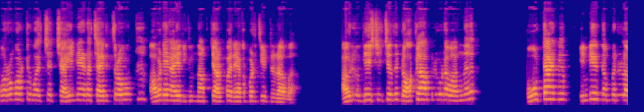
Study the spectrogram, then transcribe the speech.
പുറകോട്ട് വെച്ച ചൈനയുടെ ചരിത്രവും അവിടെ ആയിരിക്കും നാം ചിലപ്പോൾ രേഖപ്പെടുത്തിയിട്ടുണ്ടാവുക. അവർ ഉദ്ദേശിച്ചത് ഡോക്ലാമിലൂടെ വന്ന് ഭൂട്ടാനും ഇന്ത്യയും തമ്മിലുള്ള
